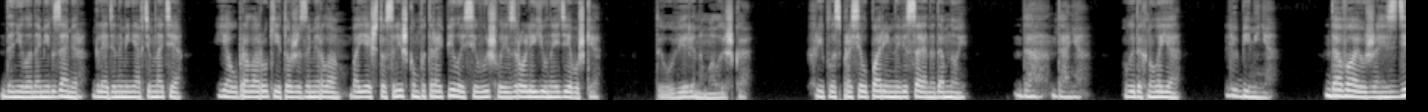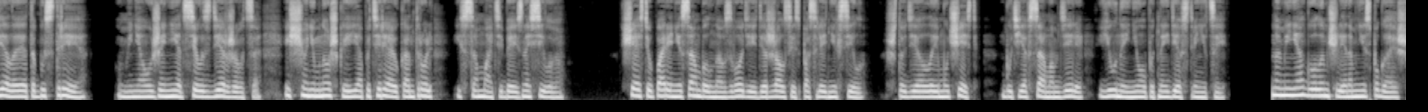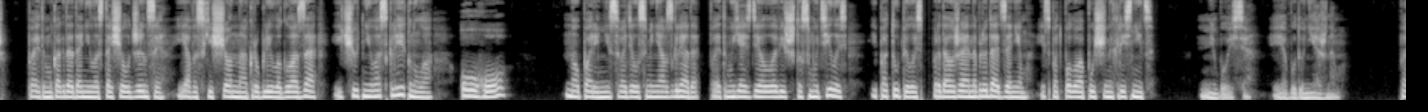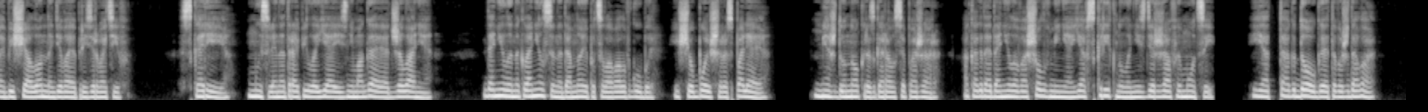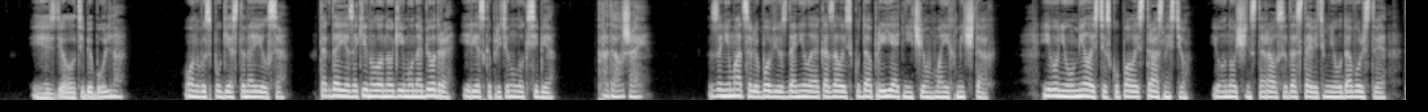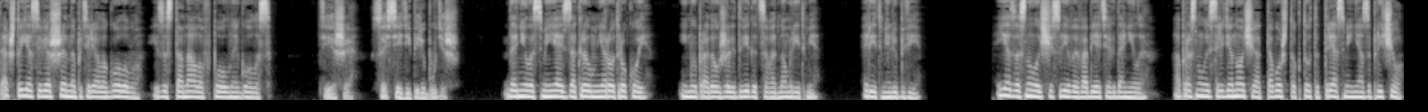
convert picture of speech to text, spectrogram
Данила на миг замер, глядя на меня в темноте. Я убрала руки и тоже замерла, боясь, что слишком поторопилась и вышла из роли юной девушки. «Ты уверена, малышка?» — хрипло спросил парень, нависая надо мной. «Да, Даня», — выдохнула я. «Люби меня». «Давай уже, сделай это быстрее. У меня уже нет сил сдерживаться. Еще немножко, и я потеряю контроль и сама тебя изнасилую». К счастью, парень и сам был на взводе и держался из последних сил, что делало ему честь, будь я в самом деле юной неопытной девственницей. Но меня голым членом не испугаешь. Поэтому, когда Данила стащил джинсы, я восхищенно округлила глаза и чуть не воскликнула «Ого!». Но парень не сводил с меня взгляда, поэтому я сделала вид, что смутилась, и потупилась, продолжая наблюдать за ним из-под полуопущенных ресниц. «Не бойся, я буду нежным», — пообещал он, надевая презерватив. «Скорее», — мысленно торопила я, изнемогая от желания. Данила наклонился надо мной и поцеловал в губы, еще больше распаляя. Между ног разгорался пожар. А когда Данила вошел в меня, я вскрикнула, не сдержав эмоций. Я так долго этого ждала. «Я сделал тебе больно?» Он в испуге остановился. Тогда я закинула ноги ему на бедра и резко притянула к себе. «Продолжай». Заниматься любовью с Данилой оказалось куда приятнее, чем в моих мечтах. Его неумелость искупалась страстностью, и он очень старался доставить мне удовольствие, так что я совершенно потеряла голову и застонала в полный голос. «Тише, соседей перебудешь». Данила, смеясь, закрыл мне рот рукой, и мы продолжили двигаться в одном ритме. Ритме любви. Я заснула счастливой в объятиях Данилы, а проснулась среди ночи от того, что кто-то тряс меня за плечо.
